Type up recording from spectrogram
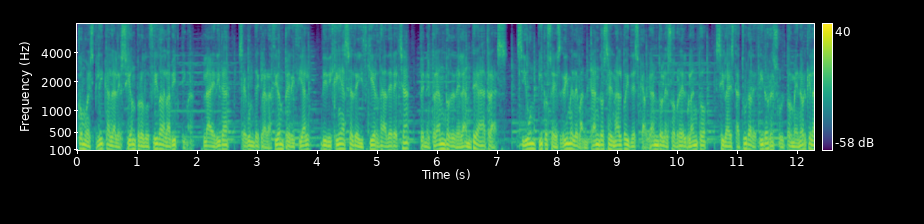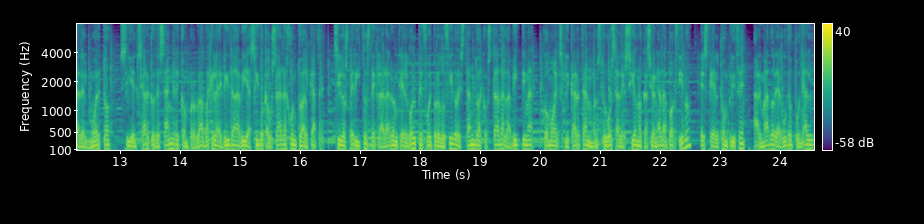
¿cómo explica la lesión producida a la víctima? La herida, según declaración pericial, dirigíase de izquierda a derecha, penetrando de delante a atrás. Si un pico se esgrime levantándose en alto y descargándole sobre el blanco, si la estatura de Ciro resultó menor que la del muerto, si el charco de sangre comprobaba que la herida había sido causada junto al café, si los peritos declararon que el golpe fue producido estando acostada la víctima, ¿cómo explicar tan monstruosa lesión ocasionada por Ciro? Es que el cómplice, armado de agudo puñal,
